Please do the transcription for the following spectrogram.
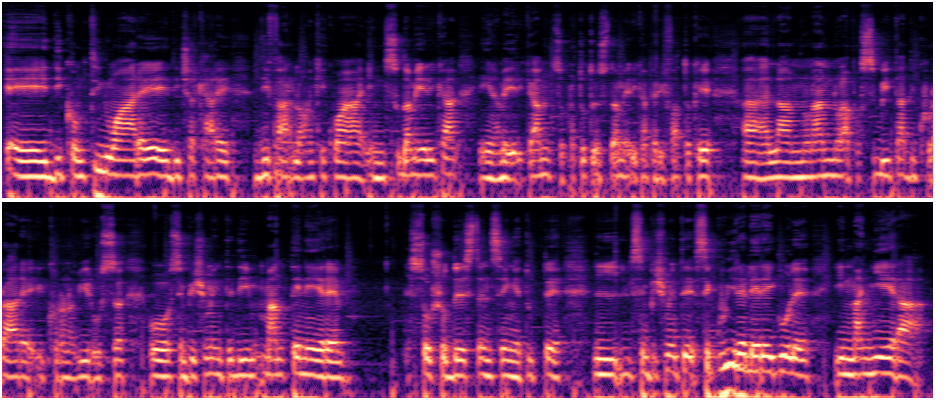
e di continuare e di cercare di farlo anche qua in Sud America e in America, soprattutto in Sud America per il fatto che eh, là non hanno la possibilità di curare il coronavirus o semplicemente di mantenere social distancing e tutte l- semplicemente seguire le regole in maniera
